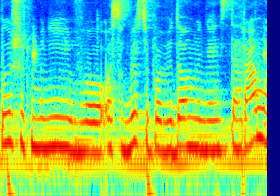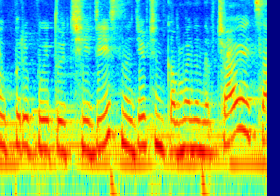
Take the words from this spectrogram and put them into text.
пишуть мені в особисті повідомлення інстаграму і перепитують, чи дійсно дівчинка в мене навчається.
